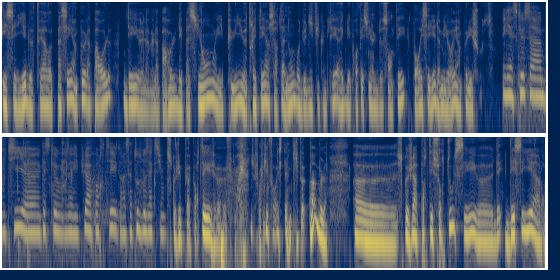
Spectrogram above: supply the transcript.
essayer de faire passer un peu la parole des, euh, la, parole des patients et puis euh, traiter un certain nombre de difficultés avec des professionnels de santé pour essayer d'améliorer un peu les choses. Et est-ce que ça aboutit euh, Qu'est-ce que vous avez pu apporter grâce à toutes vos actions? Ce que j'ai pu apporter, euh, je crois qu'il faut rester un petit peu humble. Euh, ce que j'ai apporté surtout, c'est euh, d'essayer. Alors,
